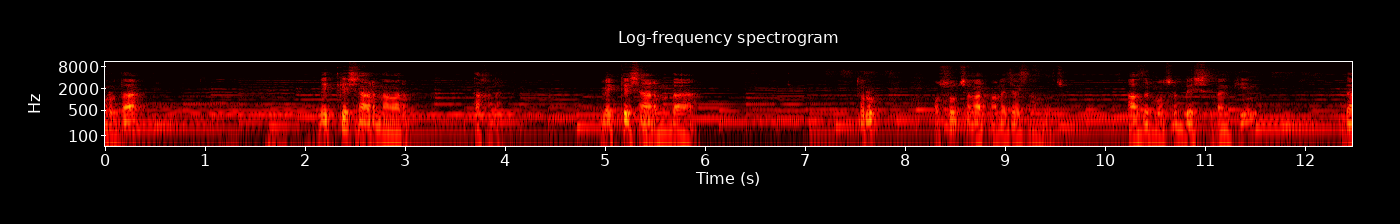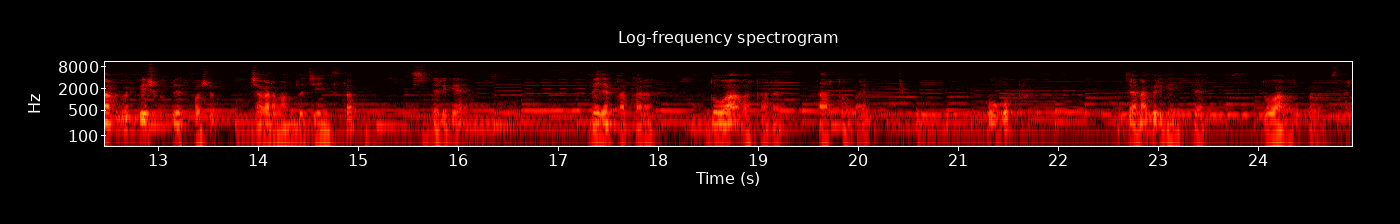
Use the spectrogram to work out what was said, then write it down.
мұрда мекке шаарына барып тақалады мекке шаарында туруп ошол чыгарманы жазган болчумун азыр болсо беш жылдан кийин дагы бир беш куплет кошуп чыгармамды жыйынтыктап сиздерге белек катары дуа катары тартуулайм угуп жана биргеликте дуа кылып коюңуздар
